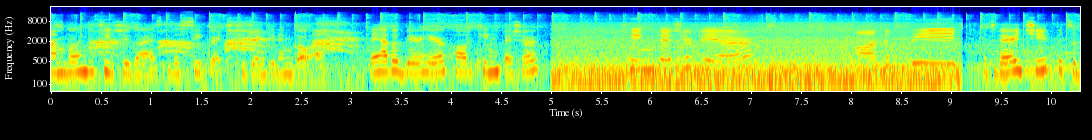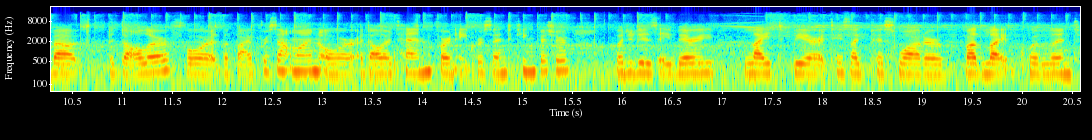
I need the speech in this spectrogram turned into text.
I'm going to teach you guys the secret to drinking in Goa. They have a beer here called Kingfisher. Kingfisher beer on the beach. It's very cheap. It's about a dollar for the 5% one or a dollar 10 for an 8% Kingfisher. But it is a very light beer. It tastes like piss water, Bud Light equivalent.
